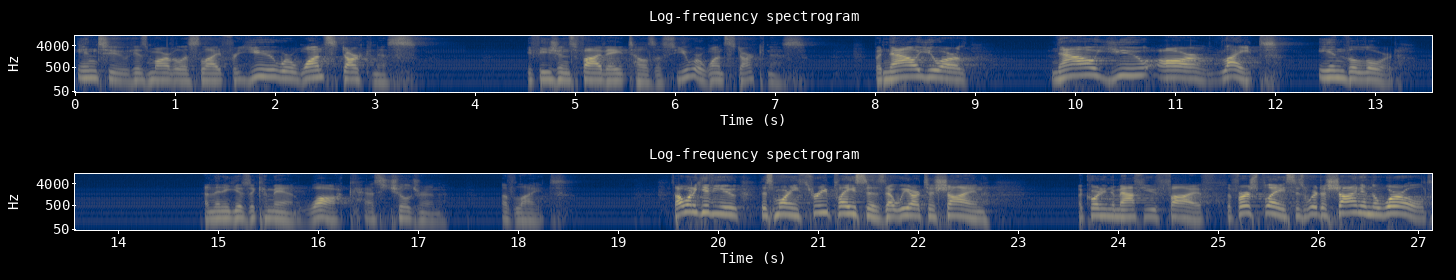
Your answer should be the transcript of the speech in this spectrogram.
Into his marvelous light. For you were once darkness Ephesians 5 8 tells us, You were once darkness, but now you are now you are light in the Lord. And then he gives a command walk as children of light. So I want to give you this morning three places that we are to shine according to Matthew 5. The first place is we're to shine in the world.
